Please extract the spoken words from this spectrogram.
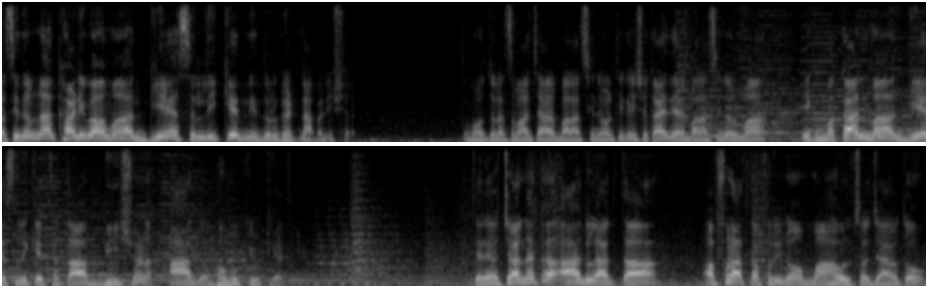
સિનોરના ખાડીવામાં ગેસ લીકેજની દુર્ઘટના બની છે. તો મહત્વના સમાચાર બાલાસિનોરથી કહી શકાય. ત્યારે બાલાસિનોરમાં એક મકાનમાં ગેસ લીકેજ થતા ભીષણ આગ ભભૂકી ઉઠી હતી. ત્યારે અચાનક આગ લાગતા અફરાતફરીનો માહોલ સર્જાયો હતો.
